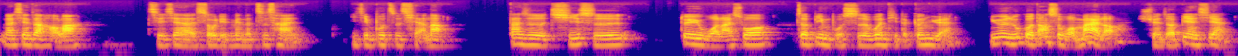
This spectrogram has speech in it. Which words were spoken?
那现在好了，其实现在手里面的资产已经不值钱了，但是其实对于我来说，这并不是问题的根源，因为如果当时我卖了，选择变现，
